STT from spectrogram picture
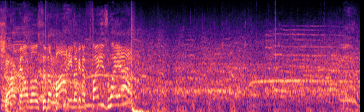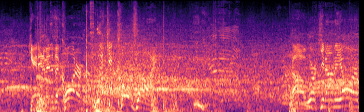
Sharp elbows to the body, looking to fight his way out. Getting him into the corner. Wicked clothesline. Oh, working on the arm.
